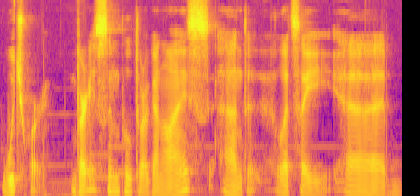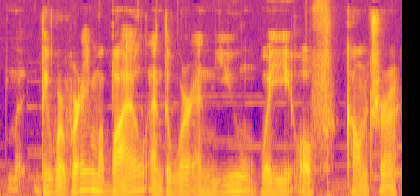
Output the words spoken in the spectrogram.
which were very simple to organize and let's say uh, they were very mobile and they were a new way of counter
